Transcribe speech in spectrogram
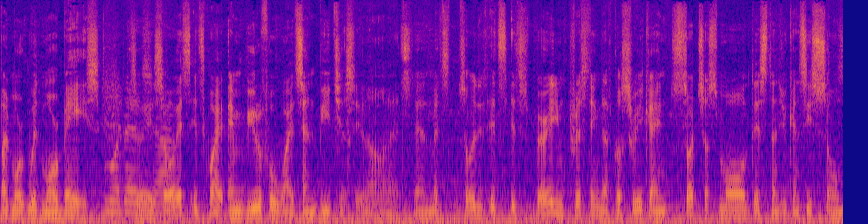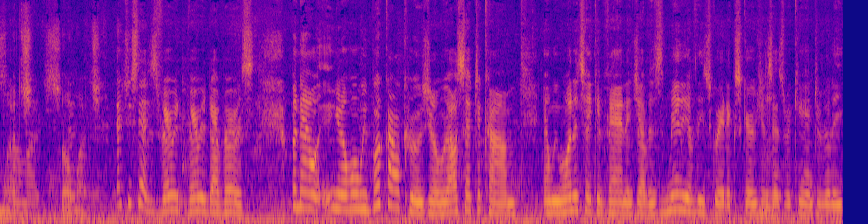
but more with more bays. More bays. So, yeah. so it's it's quite and beautiful white sand beaches. You know, it's and it's so it's it's very interesting that Costa Rica in such a small distance you can see so much so much, so much. as you said it's very very diverse but now you know when we book our cruise you know we're all set to come and we want to take advantage of as many of these great excursions mm-hmm. as we can to really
